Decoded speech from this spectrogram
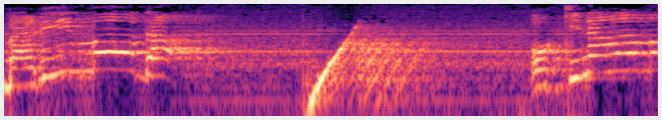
マリンモード。沖縄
